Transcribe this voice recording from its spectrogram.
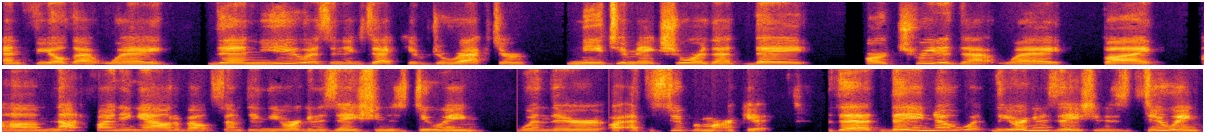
and feel that way, then you, as an executive director, need to make sure that they are treated that way by um, not finding out about something the organization is doing when they're uh, at the supermarket, that they know what the organization is doing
